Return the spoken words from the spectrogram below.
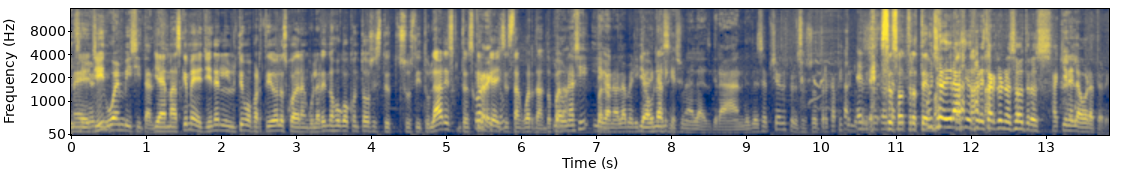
y señor, y Medellín buen visitante. y además que Medellín en el último partido de los cuadrangulares no jugó con todos sus, titu- sus titulares, entonces creo que ahí se están guardando Y para aún así le para- ganó a la y América de aún Cali, así. que es una de las grandes decepciones, pero eso es otro capítulo. Eso es pero- otro Eso es otro tema. Muchas gracias por estar con nosotros aquí en el laboratorio.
